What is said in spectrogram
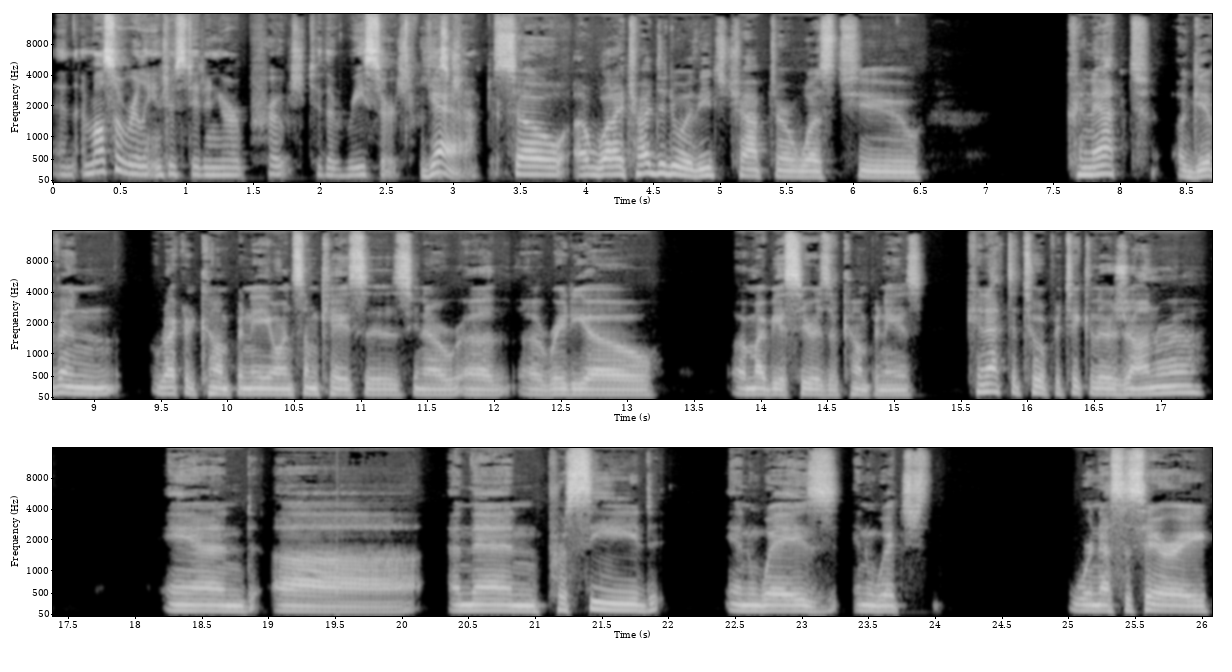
and I'm also really interested in your approach to the research for yeah. this chapter. So uh, what I tried to do with each chapter was to connect a given record company, or in some cases, you know, a, a radio, or it might be a series of companies, connect it to a particular genre, and uh, and then proceed in ways in which were necessary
